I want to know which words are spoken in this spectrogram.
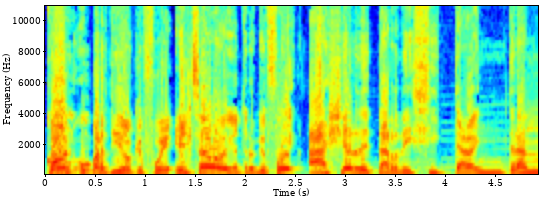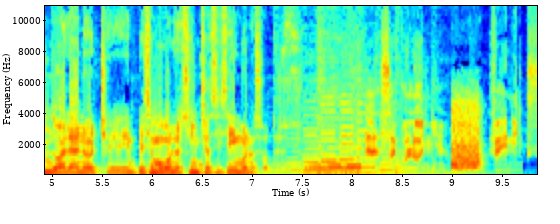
con un partido que fue el sábado y otro que fue ayer de tardecita entrando a la noche. Empecemos con los hinchas y seguimos nosotros. Plaza Colonia, Fénix.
